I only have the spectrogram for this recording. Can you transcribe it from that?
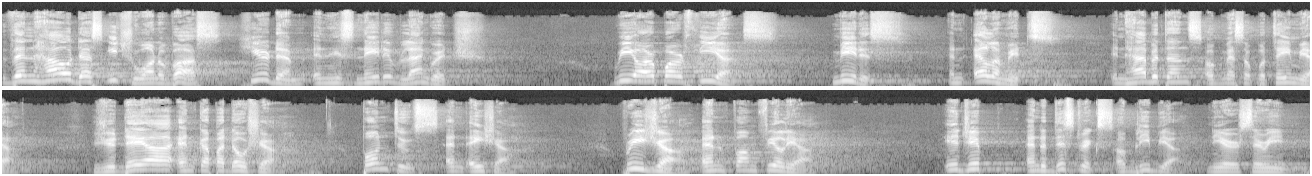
Then how does each one of us hear them in his native language? We are Parthians, Medes, and Elamites, inhabitants of Mesopotamia, Judea and Cappadocia, Pontus and Asia, Phrygia and Pamphylia, Egypt and the districts of Libya near Cyrene,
